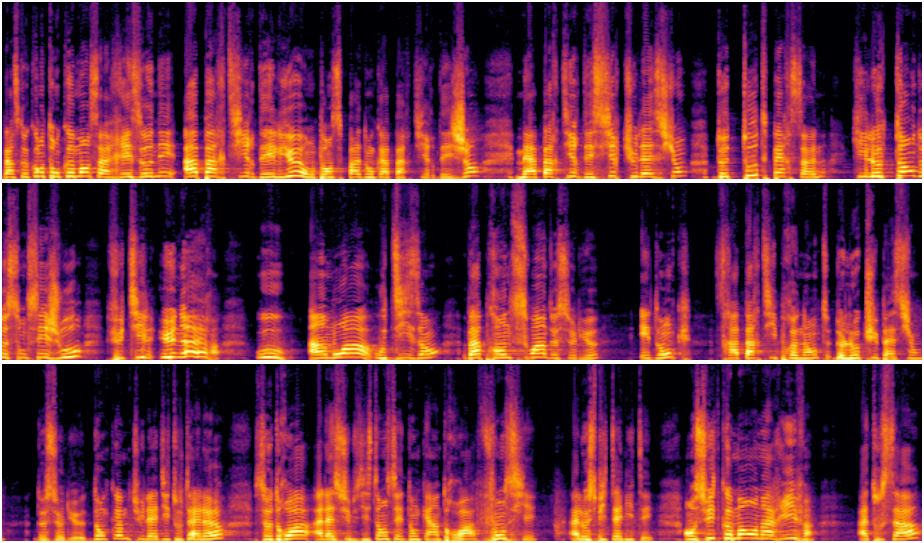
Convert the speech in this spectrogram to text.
Parce que quand on commence à raisonner à partir des lieux, on ne pense pas donc à partir des gens, mais à partir des circulations de toute personne qui, le temps de son séjour, fut-il une heure ou un mois ou dix ans, va prendre soin de ce lieu et donc sera partie prenante de l'occupation de ce lieu. Donc, comme tu l'as dit tout à l'heure, ce droit à la subsistance est donc un droit foncier à l'hospitalité. Ensuite, comment on arrive à tout ça?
